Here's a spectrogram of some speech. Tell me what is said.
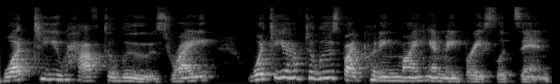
What do you have to lose, right? What do you have to lose by putting my handmade bracelets in?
